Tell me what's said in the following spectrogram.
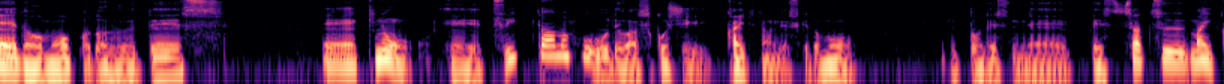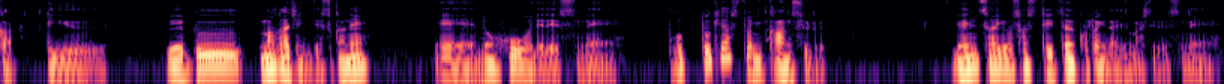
えー、どうも、ポトフです。えー、昨日、えー、ツイッターの方では少し書いてたんですけども、えっとですね、別冊マイカっていうウェブマガジンですかね、えー、の方でですね、ポッドキャストに関する連載をさせていただくことになりましてですね、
